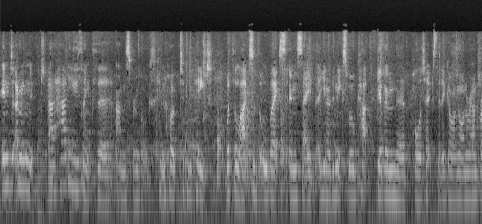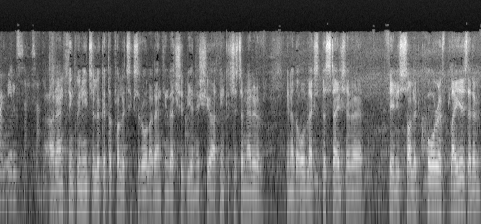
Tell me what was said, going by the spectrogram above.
And I mean, uh, how do you think the um, Springboks can hope to compete with the likes of the All Blacks in, say, you know, the next World Cup, given the politics that are going on around rugby in South Africa? I don't think we need to look at the politics at all. I don't think that should be an issue. I think it's just a matter of, you know, the All Blacks at this stage have a fairly solid core of players that have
